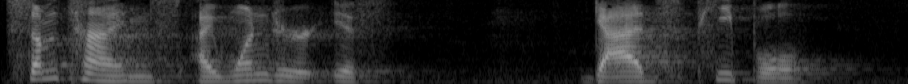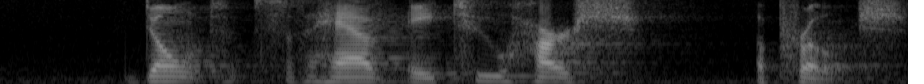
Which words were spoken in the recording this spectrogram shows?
sometimes I wonder if God's people don't have a too harsh approach.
